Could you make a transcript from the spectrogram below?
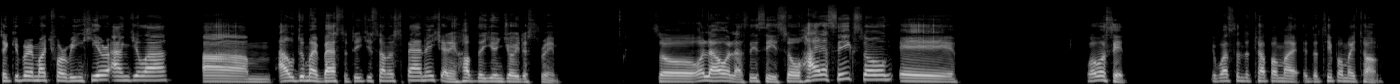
Thank you very much for being here, Angela. Um, I'll do my best to teach you some Spanish, and I hope that you enjoy the stream. So, hola, hola, sí, sí. So, and seek son, eh what was it? It was on the top of my the tip of my tongue.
